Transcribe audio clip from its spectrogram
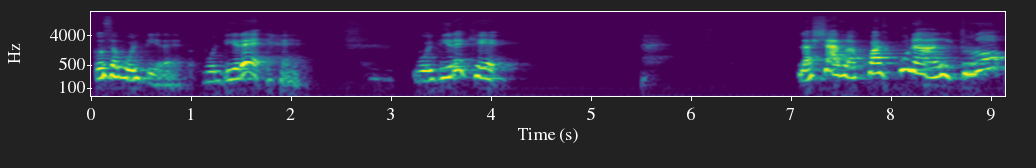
Cosa vuol dire? Vuol dire, eh, vuol dire che lasciarla a qualcun altro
